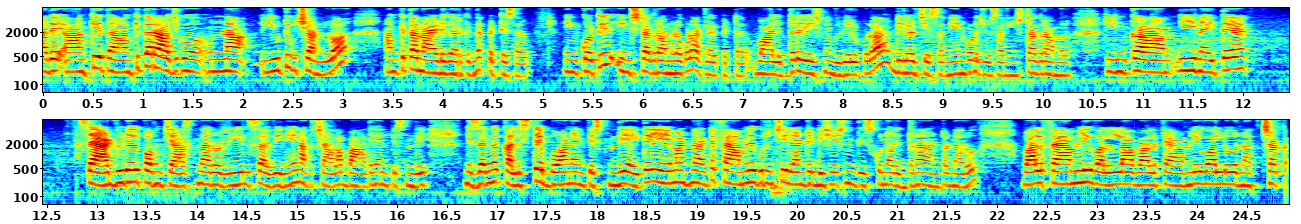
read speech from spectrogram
అదే అంకిత అంకిత రాజు ఉన్న యూట్యూబ్ ఛానల్లో అంకిత నాయుడు గారి కింద పెట్టేశారు. ఇంకోటి ఇన్స్టాగ్రామ్లో కూడా అట్లాగే పెట్టారు. వాళ్ళిద్దరు చేసిన వీడియోలు కూడా డిలీట్ చేశారు. నేను కూడా చూశాను ఇన్స్టాగ్రామ్లో. ఇంకా ఈయనైతే సాడ్ వీడియోలు పాపం చేస్తున్నారు రీల్స్ అవిని. నాకు చాలా బాధగా అనిపిస్తుంది. నిజంగా కలిస్తే బాగుంది అనిపిస్తుంది. అయితే ఏమంటున్నారంటే ఫ్యామిలీ గురించి ఇలాంటి డిసిషన్ తీసుకున్నారు ఇద్దరు అని అంటున్నారు. వాళ్ళ ఫ్యామిలీ వల్ల వాళ్ళ ఫ్యామిలీ వాళ్ళు నచ్చక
